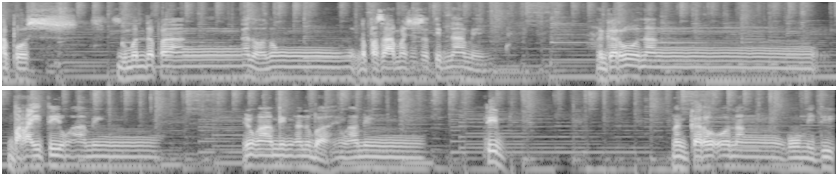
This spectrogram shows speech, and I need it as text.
tapos gumanda pa ang ano nung napasama siya sa team namin. Nagkaroon ng variety yung aming yung aming ano ba, yung aming team. Nagkaroon ng comedy.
